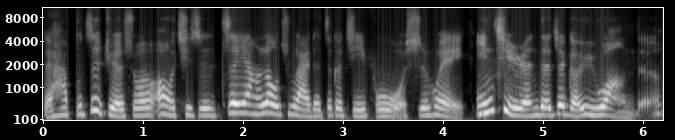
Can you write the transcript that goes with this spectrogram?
对她不自觉说，哦，其实这样露出来的这个肌肤，我是会引起人的这个欲望的。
